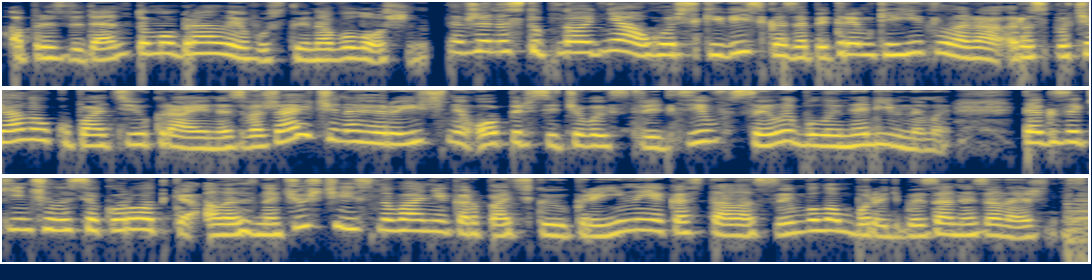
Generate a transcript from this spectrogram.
а президентом обрали Августина Волошина. Та вже наступного дня угорські війська за підтримки Гітлера розпочали окупацію краю. Незважаючи на героїчний опір січових стрільців, сили були нерівними. Так закінчилося коротке, але значуще існування Карпатської України, яка стала символом боротьби за незалежність.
